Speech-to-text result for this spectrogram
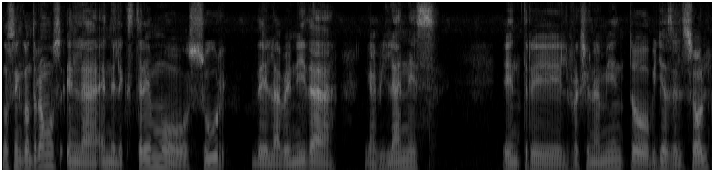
Nos encontramos en, la, en el extremo sur de la avenida Gavilanes, entre el fraccionamiento Villas del Sol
